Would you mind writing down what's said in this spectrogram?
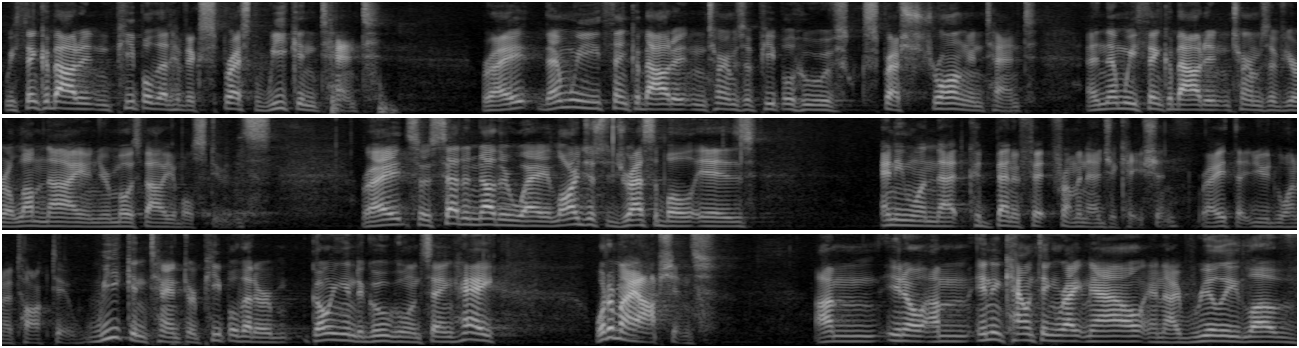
we think about it in people that have expressed weak intent right then we think about it in terms of people who have expressed strong intent and then we think about it in terms of your alumni and your most valuable students right? So said another way, largest addressable is anyone that could benefit from an education, right, that you'd want to talk to. Weak intent are people that are going into Google and saying, hey, what are my options? I'm, you know, I'm in accounting right now and I really love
